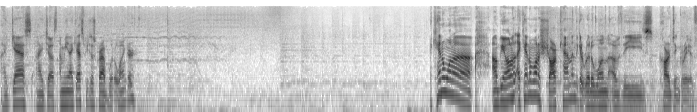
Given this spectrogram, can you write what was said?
I guess I just... I mean, I guess we just grab Widow Anchor. I kind of want to... I'll be honest, I kind of want a Shark Cannon to get rid of one of these cards in Grave.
